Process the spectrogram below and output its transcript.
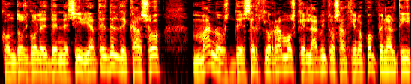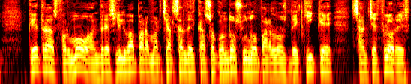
con dos goles de Nesir. Y antes del descanso, manos de Sergio Ramos, que el árbitro sancionó con penalti, que transformó a Andrés Silva para marcharse al descanso con 2-1 para los de Quique Sánchez Flores.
